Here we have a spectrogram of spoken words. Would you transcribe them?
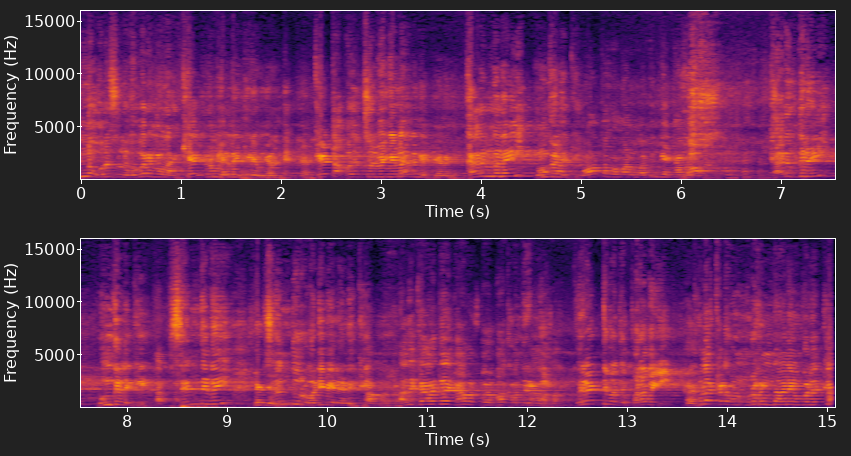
இன்னும் ஒரு சில விவரங்கள் நான் கேட்கணும் நினைக்கிறேன். கேட்டா பதில் சொல்வீங்களா? கேளுங்க. கருந்தனை உங்களுக்கு. ஓத்தகமான மட்டும் கேட்காம. கருத்தினை உங்களுக்கு. செந்தினை. செந்தூர் வடிவேலனுக்கு. அதுக்காக தான் காவல் பார்க்க வந்திருக்கீங்க விரட்டுவது பறவை. குலக்கடவுள் முருகன் தானே உங்களுக்கு.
